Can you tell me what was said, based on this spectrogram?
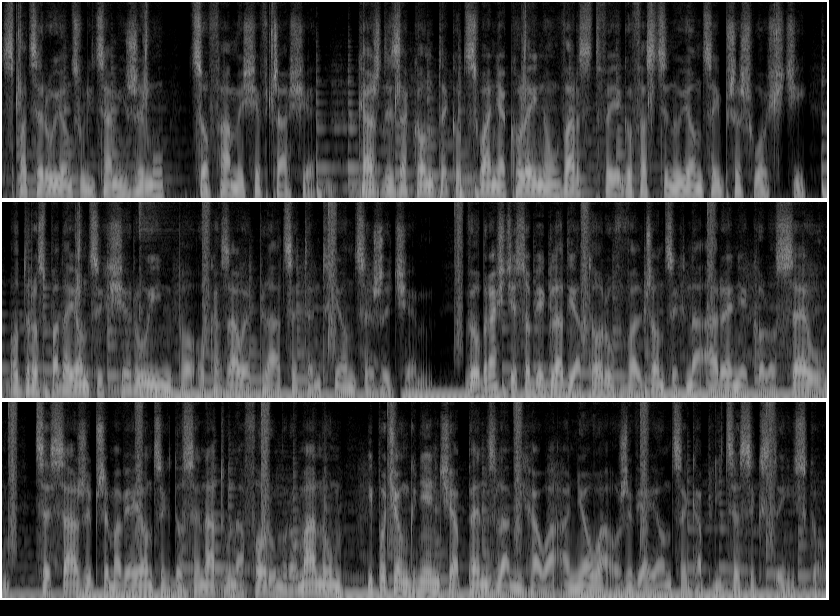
Spacerując ulicami Rzymu, cofamy się w czasie. Każdy zakątek odsłania kolejną warstwę jego fascynującej przeszłości, od rozpadających się ruin po okazałe place tętniące życiem. Wyobraźcie sobie gladiatorów walczących na arenie Kolosseum, cesarzy przemawiających do Senatu na Forum Romanum i pociągnięcia pędzla Michała Anioła ożywiające kaplicę sykstyńską.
